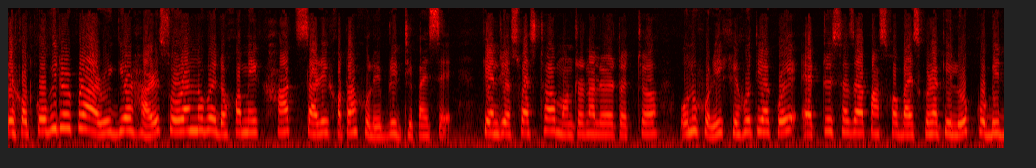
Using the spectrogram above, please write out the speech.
দেশত কভিডৰ পৰা আৰোগ্যৰ হাৰ চৌৰান্নব্বৈ দশমিক সাত চাৰি শতাংশলৈ বৃদ্ধি পাইছে। কেন্দ্ৰীয় স্বাস্থ্য মন্ত্ৰণালয়ৰ তথ্য অনুসৰি শেহতীয়াকৈ একত্ৰিশ হাজাৰ পাঁচশ বাইছগৰাকী লোক কভিড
